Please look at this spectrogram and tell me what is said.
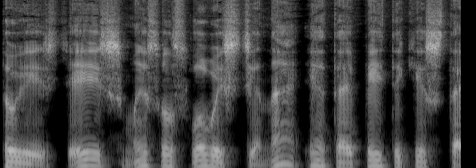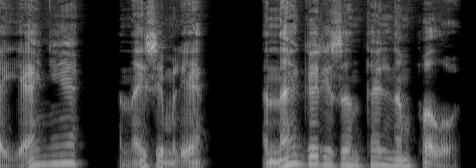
То есть здесь смысл слова «стена» — это опять-таки стояние на земле, на горизонтальном полу.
